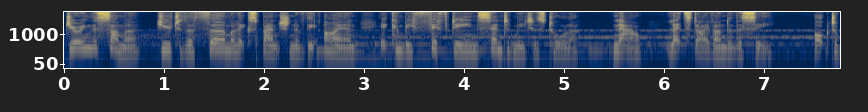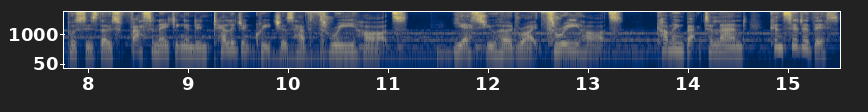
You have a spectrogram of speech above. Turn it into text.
During the summer, due to the thermal expansion of the iron, it can be 15 centimetres taller. Now, let's dive under the sea. Octopuses, those fascinating and intelligent creatures, have three hearts. Yes, you heard right, three hearts. Coming back to land, consider this.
